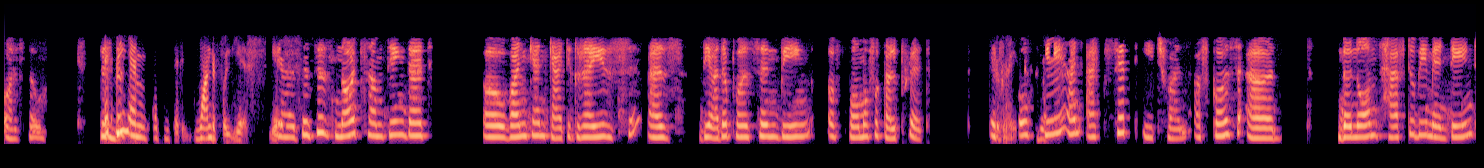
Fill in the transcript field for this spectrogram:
also. This be empathetic. Wonderful. Yes. Yes. Yeah, this is not something that uh, one can categorize as the other person being a form of a culprit. It's right. okay and accept each one. Of course, uh, the norms have to be maintained,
